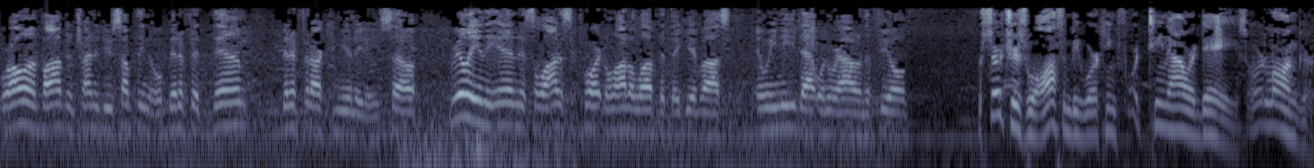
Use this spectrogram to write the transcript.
we're all involved in trying to do something that will benefit them, benefit our community. So, really, in the end, it's a lot of support and a lot of love that they give us, and we need that when we're out in the field. Researchers will often be working 14 hour days or longer,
